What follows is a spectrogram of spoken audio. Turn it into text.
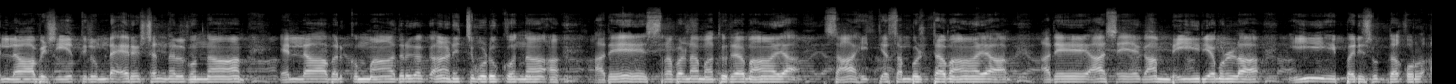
എല്ലാ വിഷയത്തിലും ഡയറക്ഷൻ നൽകുന്ന എല്ലാവർക്കും മാതൃക കാണിച്ചു കൊടുക്കുന്ന അതേ ശ്രവണ മധുരമായ സാഹിത്യ സമ്പുഷ്ടമായ അതേ ആശയഗാംഭീര്യമുള്ള ഈ പരിശുദ്ധ ഖുർആൻ.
